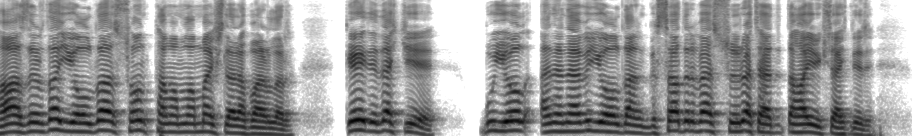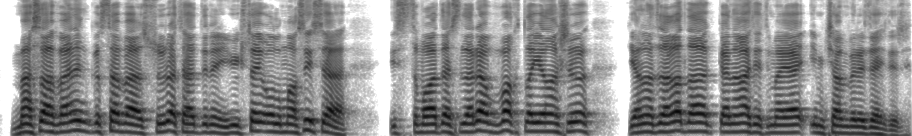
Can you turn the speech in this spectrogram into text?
Hazırda yolda son tamamlanma işləri aparılır. Qeyd edək ki, Bu yol ənənəvi yoldan qısadır və sürət həddi daha yüksəkdir. Məsafənin qısa və sürət həddinin yüksək olması isə istifadəçilərə vaxtla yanaşı yanacağa da qənaət etməyə imkan verəcəkdir.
